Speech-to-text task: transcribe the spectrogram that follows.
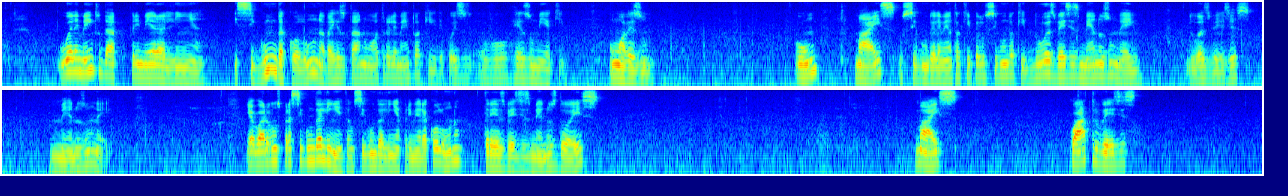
O elemento da primeira linha e segunda coluna vai resultar num outro elemento aqui. Depois eu vou resumir aqui. 1 vezes 1. 1 mais o segundo elemento aqui pelo segundo aqui. 2 vezes menos 1 meio. 2 vezes menos 1 meio. E agora vamos para a segunda linha. Então, segunda linha, primeira coluna. 3 vezes menos 2 mais 4 vezes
